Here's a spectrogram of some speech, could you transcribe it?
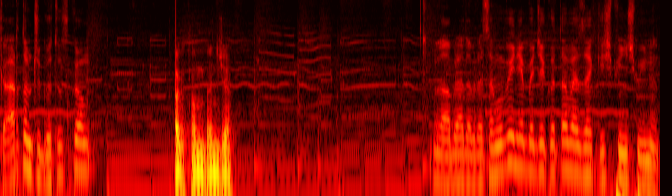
Kartą czy gotówką? Kartą będzie. Dobra, dobra, zamówienie będzie gotowe za jakieś 5 minut.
